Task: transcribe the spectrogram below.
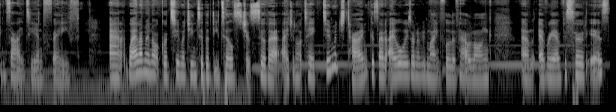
anxiety and faith. And while I may not go too much into the details, just so that I do not take too much time, because I, I, always want to be mindful of how long um, every episode is,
